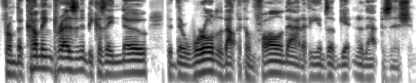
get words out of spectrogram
from becoming president because they know that their world is about to come falling down if he ends up getting to that position.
